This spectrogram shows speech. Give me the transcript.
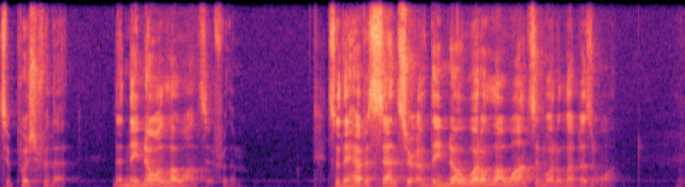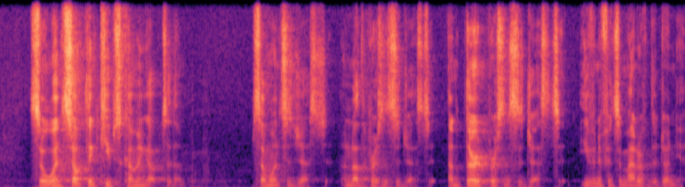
to push for that, then they know Allah wants it for them. So they have a sensor of they know what Allah wants and what Allah doesn't want. So when something keeps coming up to them, someone suggests it, another person suggests it, a third person suggests it, even if it's a matter of the dunya.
